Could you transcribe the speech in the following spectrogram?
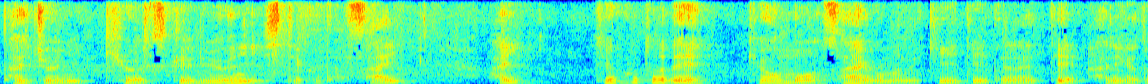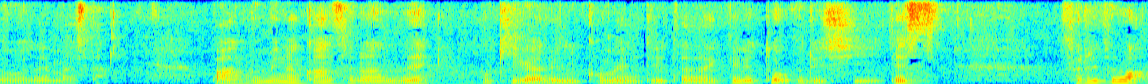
体調に気をつけるようにしてください。はい。ということで、今日も最後まで聞いていただいてありがとうございました。番組の感想などでお気軽にコメントいただけると嬉しいです。それでは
